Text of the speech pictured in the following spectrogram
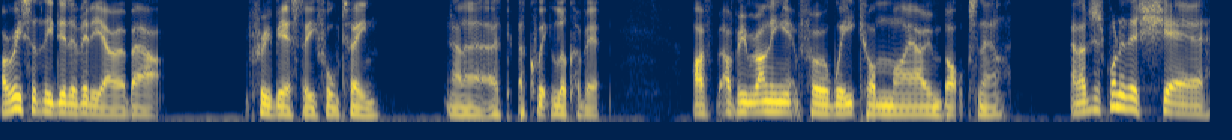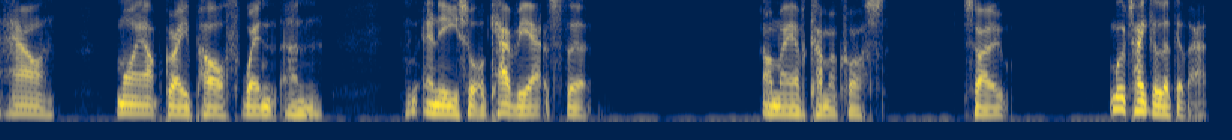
I recently did a video about FreeBSD 14 and a, a quick look of it. I've, I've been running it for a week on my own box now, and I just wanted to share how my upgrade path went and any sort of caveats that I may have come across. So we'll take a look at that.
